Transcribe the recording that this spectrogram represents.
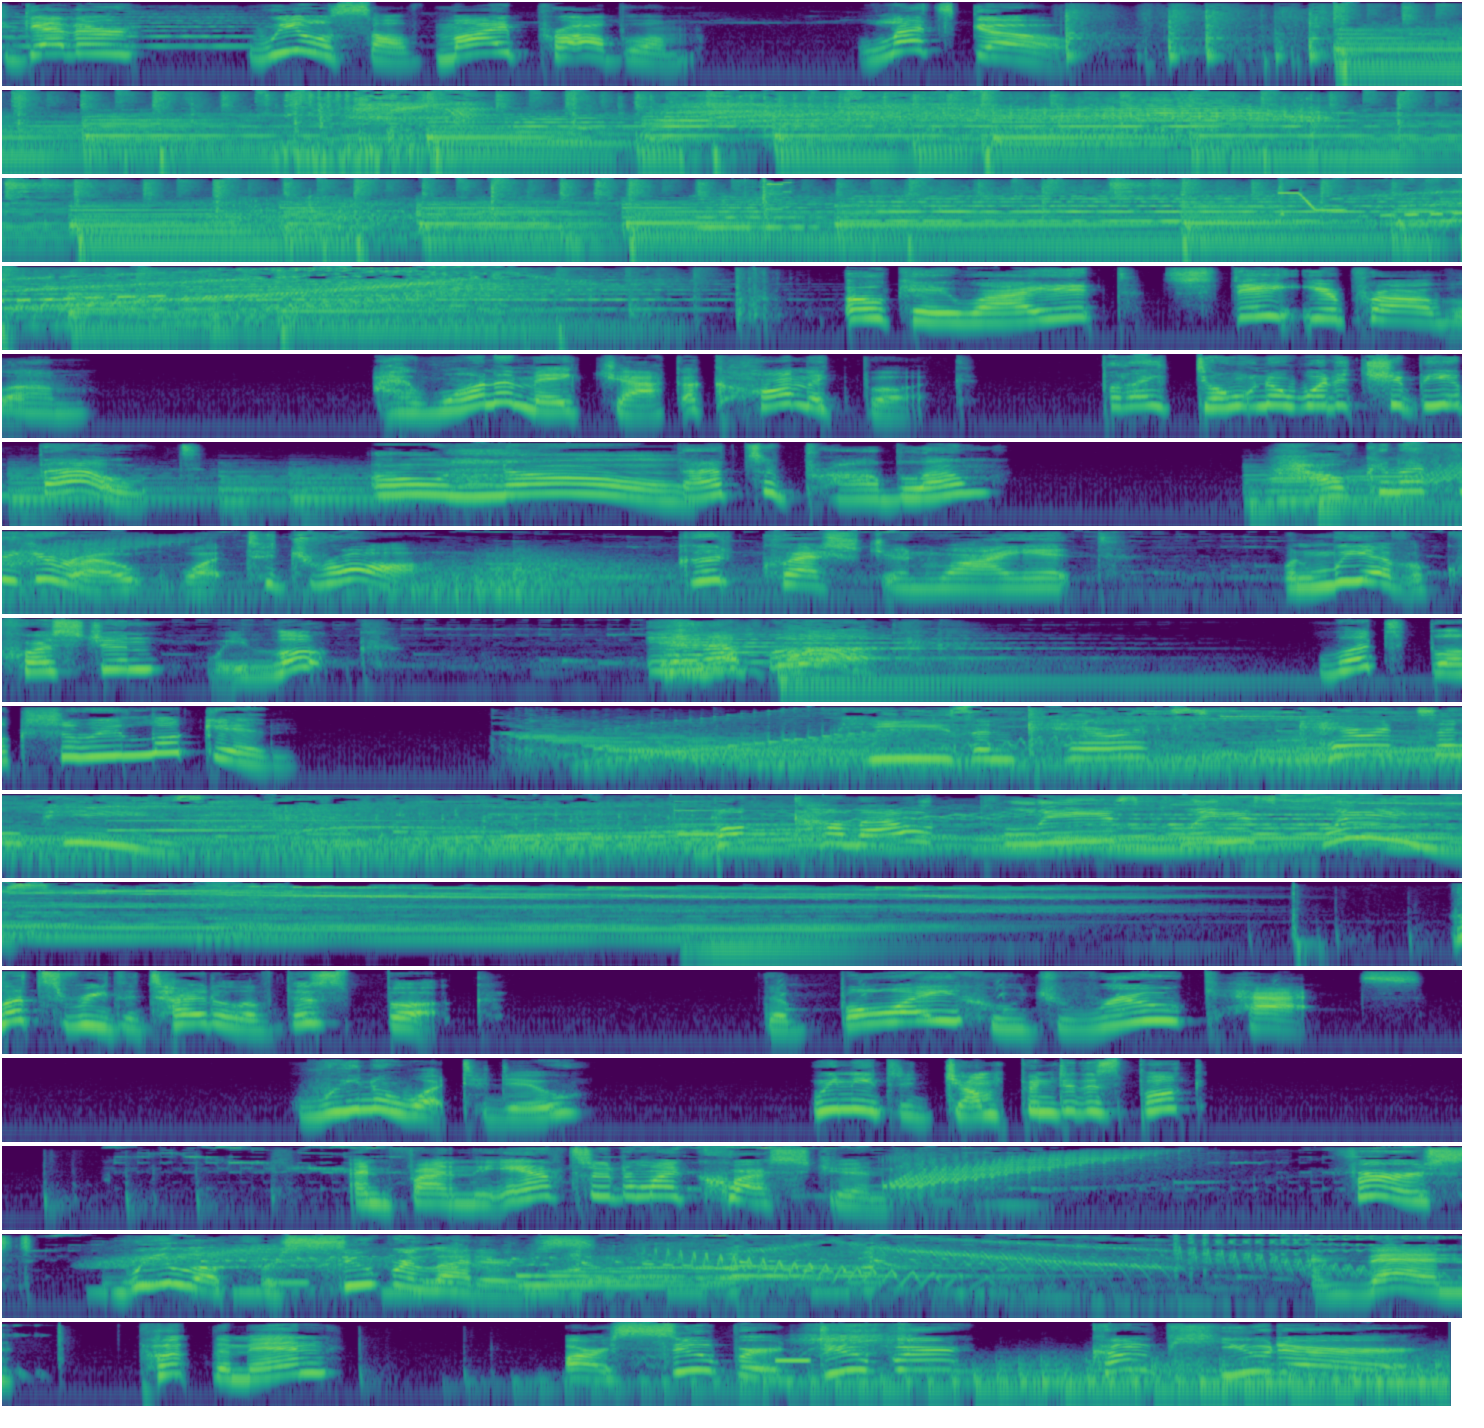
Together, we'll solve my problem. Let's go. Okay, Whyatt, state your problem. I want to make Jack a comic book, but I don't know what it should be about. Oh no. That's a problem. How can I figure out what to draw? Good question, Whyatt. When we have a question, we look. In a book. What book should we look in? Peas and carrots, carrots and peas. Book come out, please, please, please. Let's read the title of this book The Boy Who Drew Cats. We know what to do. We need to jump into this book and find the answer to my question. First, we look for super letters. And then put them in our super duper computer.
